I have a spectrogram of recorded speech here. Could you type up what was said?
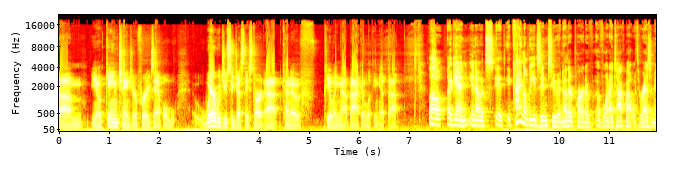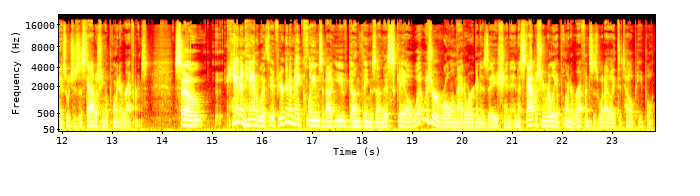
um, you know, game changer, for example, where would you suggest they start at kind of peeling that back and looking at that? Well, again, you know, it's it, it kind of leads into another part of, of what I talk about with resumes, which is establishing a point of reference. So, hand in hand with if you're going to make claims about you've done things on this scale, what was your role in that organization? And establishing really a point of reference is what I like to tell people.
